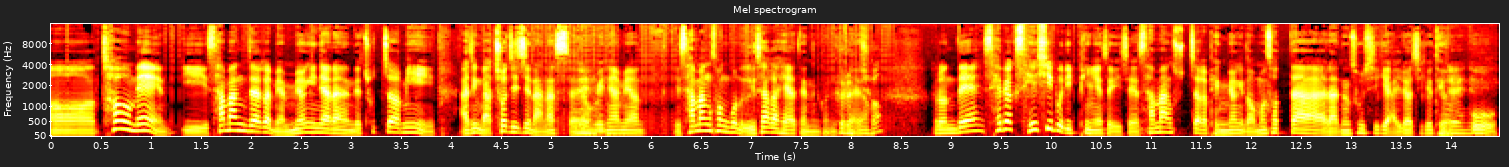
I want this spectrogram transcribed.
어, 처음에 이 사망자가 몇 명이냐라는 데 초점이 아직 맞춰지진 않았어요. 네. 왜냐하면 사망 선고는 의사가 해야 되는 거니까요. 그렇죠. 그런데 새벽 3시 브리핑에서 이제 사망 숫자가 100명이 넘어섰다라는 소식이 알려지게 되었고 네네.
